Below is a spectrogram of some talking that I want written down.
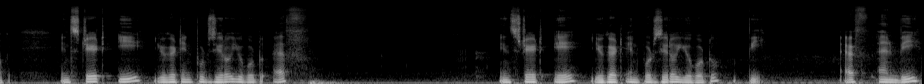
Okay. In state e you get input 0 you go to f. In state a you get input 0 you go to b. F and b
